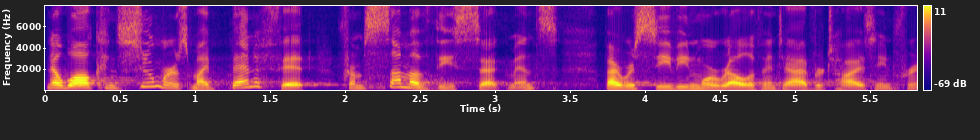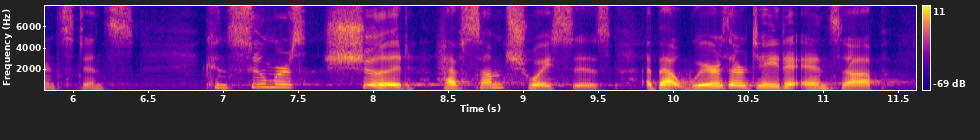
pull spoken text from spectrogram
Now, while consumers might benefit from some of these segments by receiving more relevant advertising, for instance, consumers should have some choices about where their data ends up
